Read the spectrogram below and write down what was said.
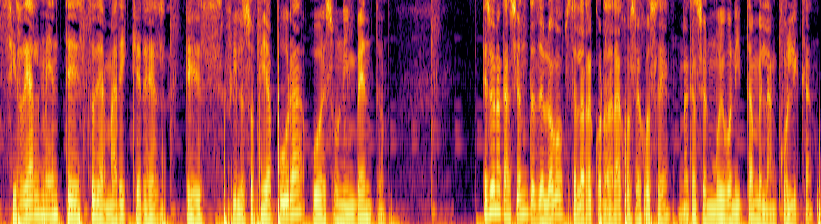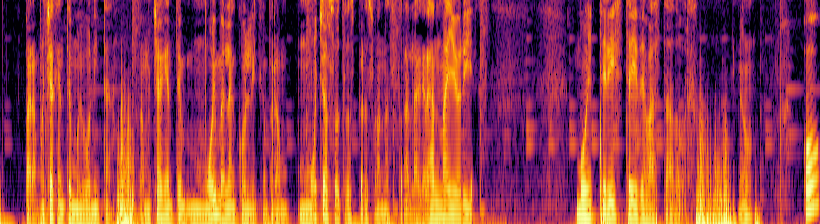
si realmente esto de amar y querer es filosofía pura o es un invento. Es una canción, desde luego, usted la recordará, José José, una canción muy bonita, melancólica, para mucha gente muy bonita, para mucha gente muy melancólica, para muchas otras personas, para la gran mayoría, muy triste y devastadora. ¿no? O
